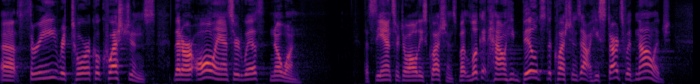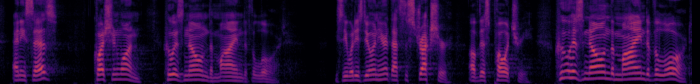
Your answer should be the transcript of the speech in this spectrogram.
uh, three rhetorical questions that are all answered with no one. That's the answer to all these questions. But look at how he builds the questions out. He starts with knowledge and he says, Question one who has known the mind of the Lord? You see what he's doing here? That's the structure of this poetry. Who has known the mind of the Lord?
